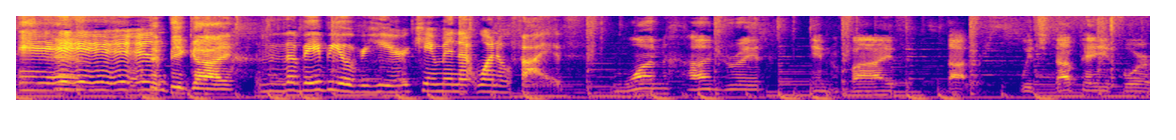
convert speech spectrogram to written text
The And the big guy, the baby over here came in at 105. one hundred and five dollars, which that paid for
